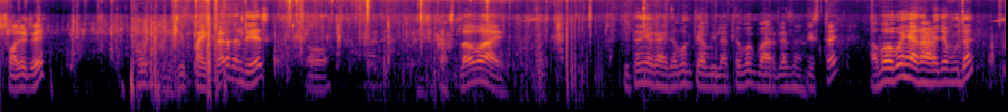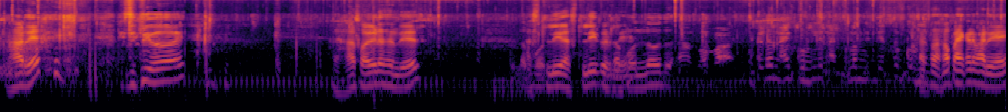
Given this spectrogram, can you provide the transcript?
सॉलिड रे हे पायकाड सांगतेस हो. कसला बाय तिथे एक आहे ते बघ त्या बिलात ते बघ बार कसं. दिसतंय? हा बघ ह्या झाडाच्या बुधात हा रे. होय. हा सॉलिड सांगतेस असली असली कुर्ली बोललो होतो ना, बाबा, तिकडे नाही कुर्ली नाही तुला मी देतो कुर्ली. आता हा पायकाड भारी आहे.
